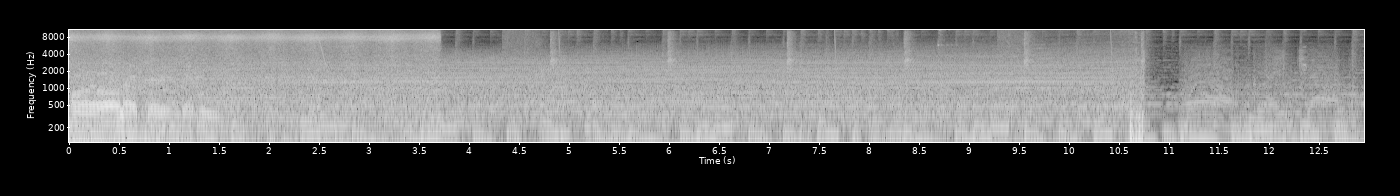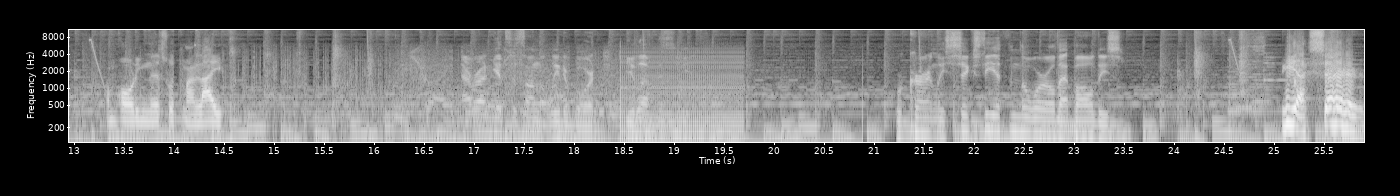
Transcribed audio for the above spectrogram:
for all eternity. I'm holding this with my life. That run gets us on the leaderboard. You love to see. it. We're currently 60th in the world at Baldi's. Yes, sir.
